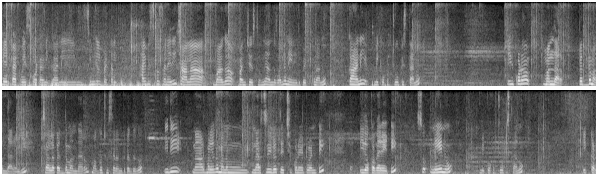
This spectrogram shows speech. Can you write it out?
హెయిర్ ప్యాక్ వేసుకోవడానికి కానీ సింగిల్ పెటల్ హైబిస్కస్ అనేది చాలా బాగా పనిచేస్తుంది. అందువల్ల నేను ఇది పెట్టుకున్నాను. కానీ మీకు ఒకటి చూపిస్తాను. ఇది కూడా మందారం. పెద్ద మందారం ఇది. చాలా పెద్ద మందారం. మొగ్గ చూసారు ఎంత పెద్దదో? ఇది నార్మల్గా మనం నర్సరీలో తెచ్చుకునేటువంటి ఇది ఒక వెరైటీ. సో నేను మీకు ఒకటి చూపిస్తాను. ఇక్కడ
